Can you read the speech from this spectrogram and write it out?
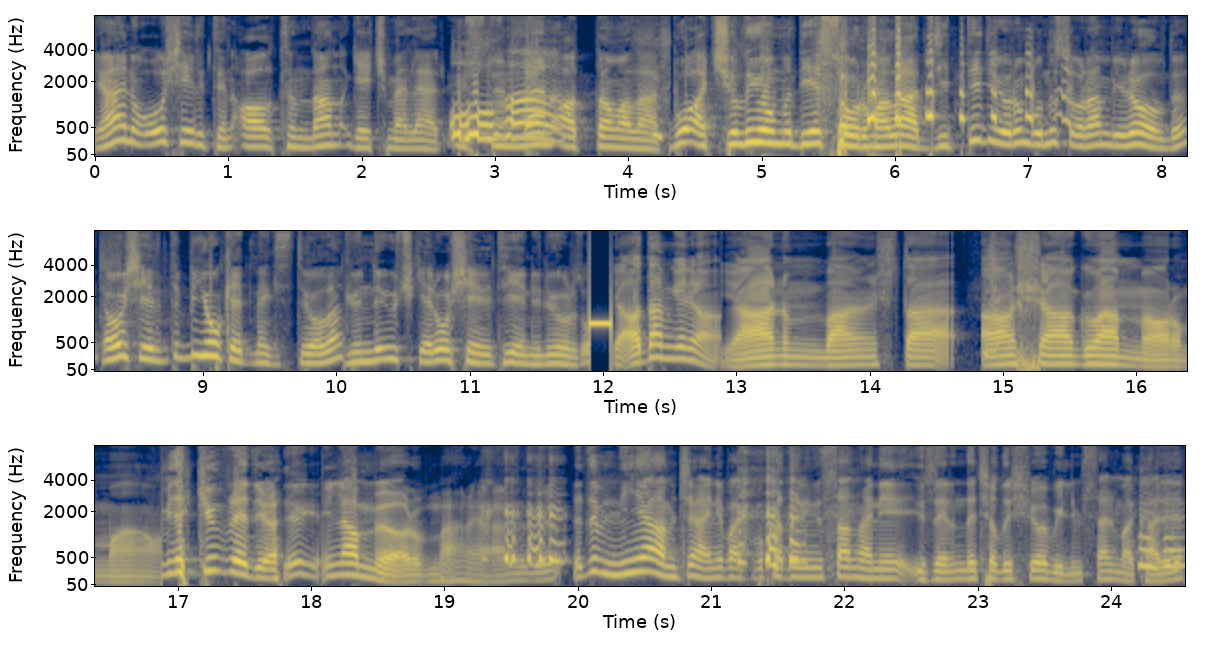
Yani o şeritin altından geçmeler, Oha! üstünden atlamalar, bu açılıyor mu diye sormalar. Ciddi diyorum bunu soran biri oldu. Ya o şeriti bir yok etmek istiyorlar. Günde 3 kere o şeriti yeniliyoruz. Ya adam geliyor. Yani ben işte aşağı güvenmiyorum ha. Bir de küfür ediyor. Diyor ki inanmıyorum ben ya. diyor. Dedim niye amca hani bak bu kadar insan hani üzerinde çalışıyor bilimsel makale.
